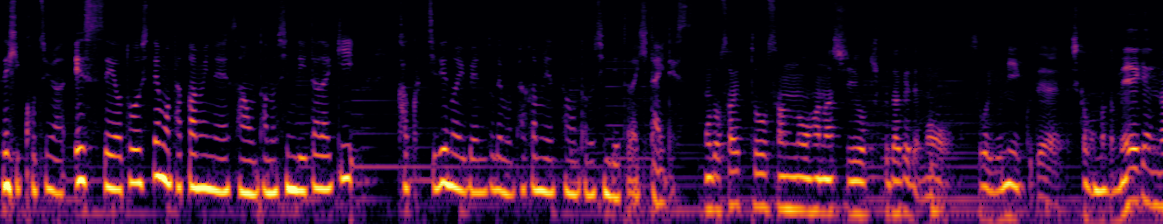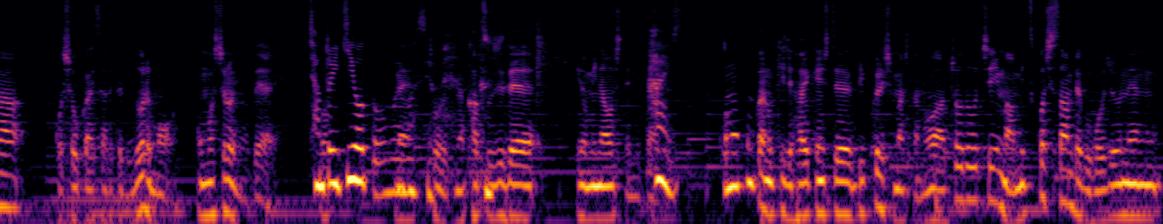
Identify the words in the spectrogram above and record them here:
ぜひこちらエッセイを通しても高峰さんを楽しんでいただき各地でのイベントでも高峰さんを楽しんでいただきたいです。本当斉藤さんのお話を聞くだけでもすごいユニークでしかもまた名言がご紹介されててどれも面白いので、ちゃんと生きようと思いね、ますよ。ねそうですね。活字で読み直してみたいです、この今回の記事拝見してびっくりしましたのはちょうどうち今三越350年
